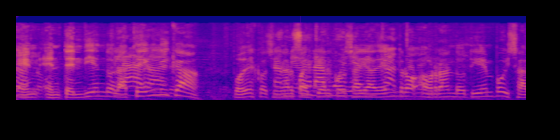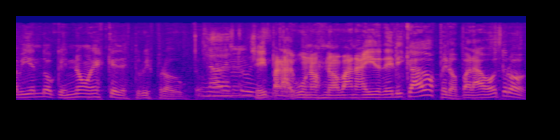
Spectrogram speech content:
en- entendiendo la técnica, podés cocinar También. cualquier cosa ahí bien, adentro, encanta ahorrando tiempo y sabiendo que no es que destruís productos. No destruís. Sí, para algunos no van a ir delicados, pero para otros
